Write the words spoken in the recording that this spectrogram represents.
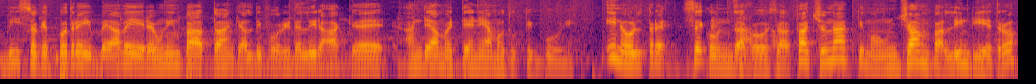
visto che potrebbe avere un impatto anche al di fuori dell'Iraq, eh, andiamo e teniamo tutti buoni. Inoltre, seconda Esatto. cosa, faccio un attimo un jump all'indietro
